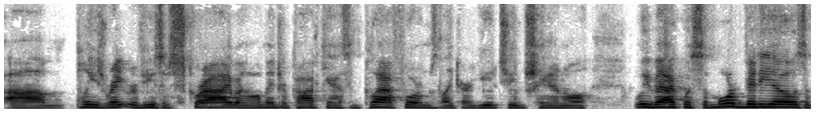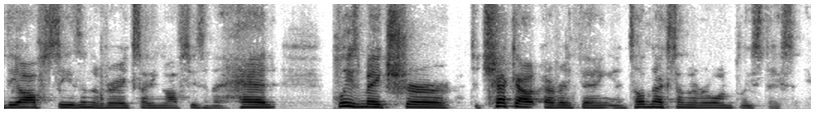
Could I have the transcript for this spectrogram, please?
Um, please rate, review, subscribe on all major podcasts and platforms like our YouTube channel. We'll be back with some more videos of the off season, a very exciting off season ahead. Please make sure to check out everything. Until next time, everyone, please stay safe.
